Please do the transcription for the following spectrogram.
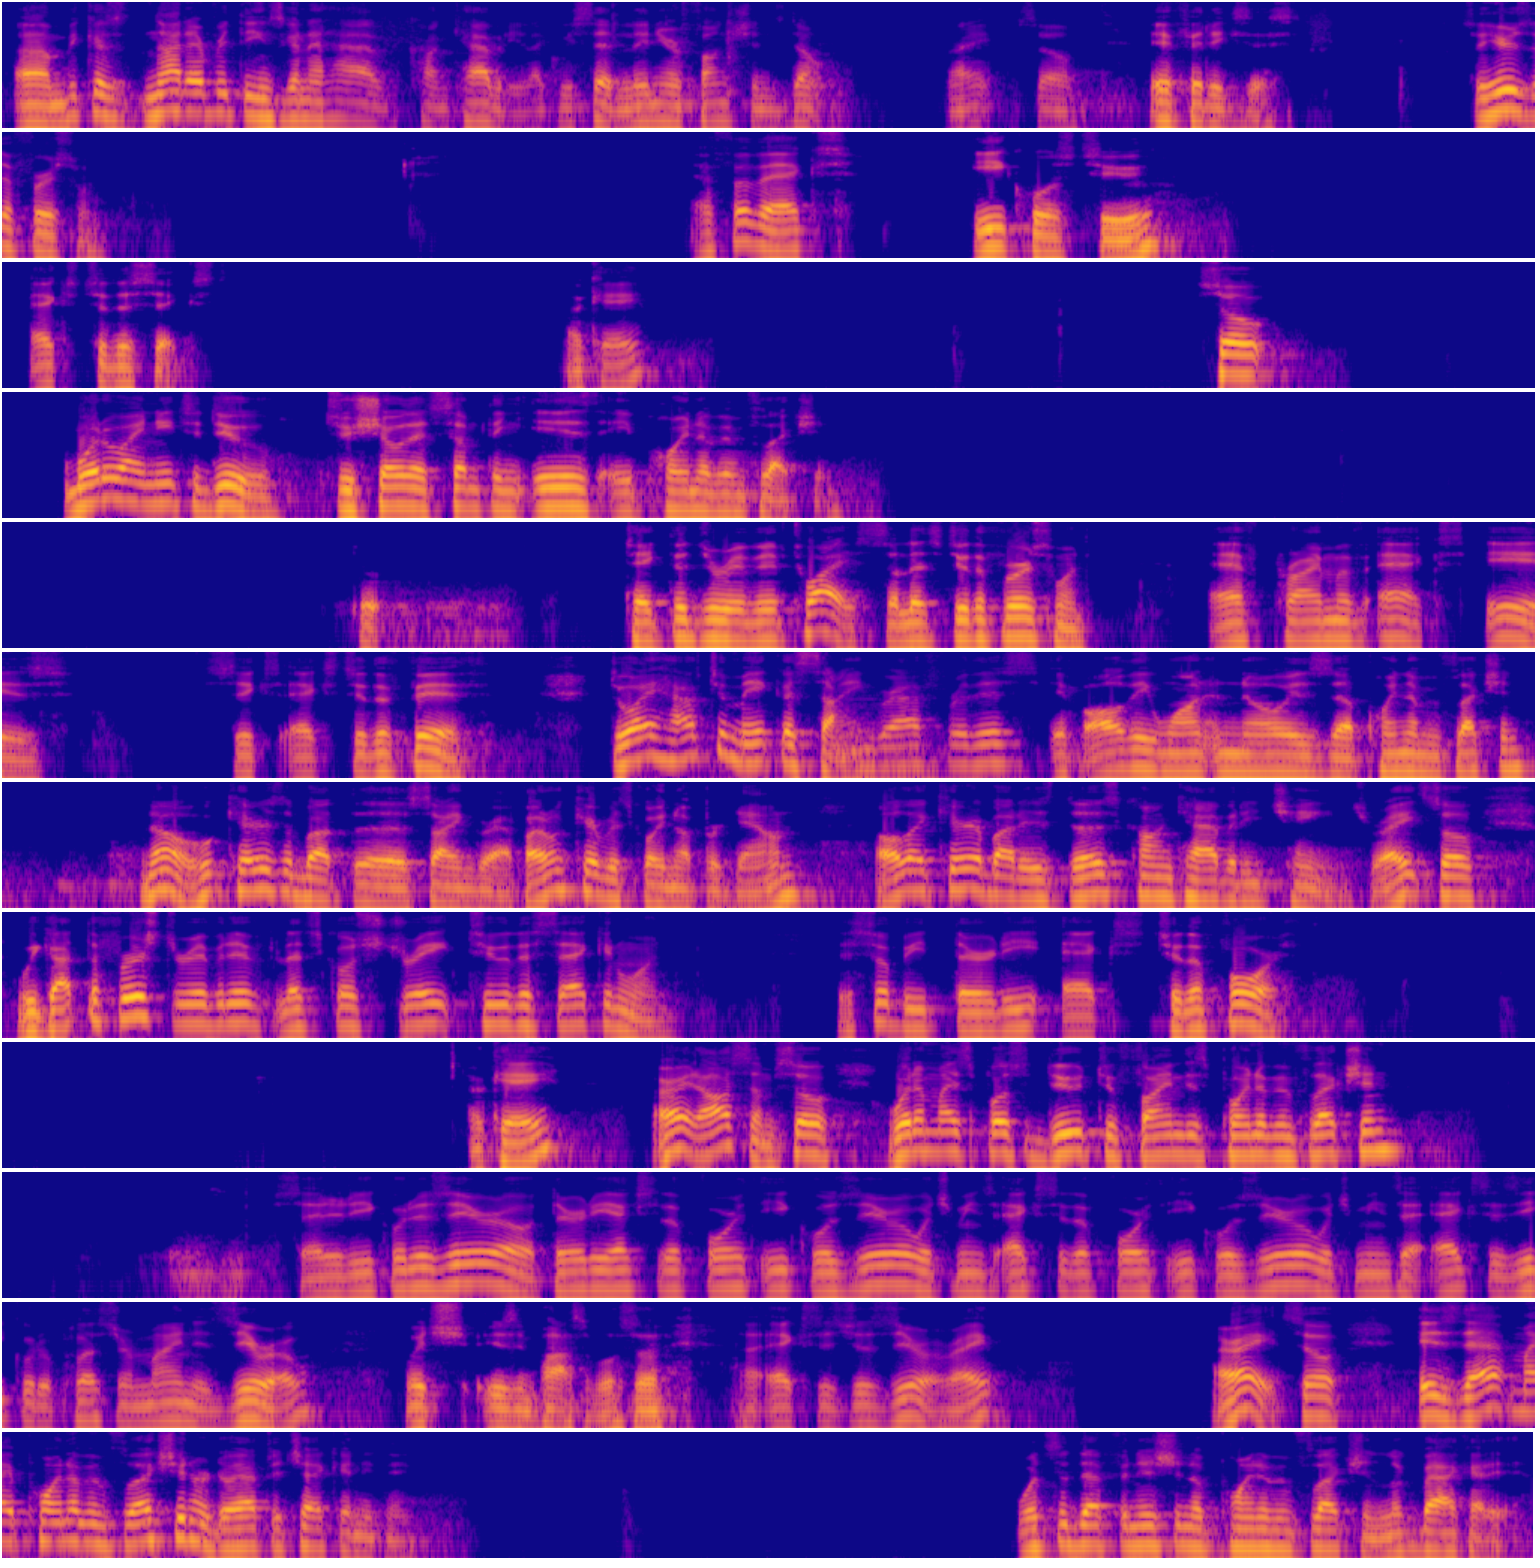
um, because not everything's going to have concavity. Like we said linear functions don't right? So if it exists. So here's the first one. F of x equals to x to the sixth. Okay? So what do I need to do to show that something is a point of inflection? Take the derivative twice. So let's do the first one. f prime of x is 6x to the fifth. Do I have to make a sign graph for this if all they want to know is a point of inflection? No, who cares about the sign graph? I don't care if it's going up or down. All I care about is does concavity change, right? So we got the first derivative. Let's go straight to the second one. This will be 30x to the fourth. Okay? All right, awesome. So what am I supposed to do to find this point of inflection? Set it equal to 0. 30x to the fourth equals 0, which means x to the fourth equals 0, which means that x is equal to plus or minus 0 which is impossible. So uh, x is just 0, right? All right, so is that my point of inflection or do I have to check anything? What's the definition of point of inflection? Look back at it.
